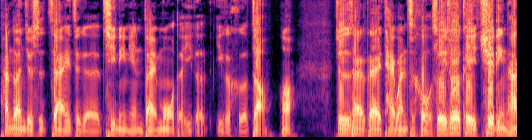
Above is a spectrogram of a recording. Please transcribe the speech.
判断就是在这个七零年代末的一个一个合照哦，就是在在台湾之后，所以说可以确定他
